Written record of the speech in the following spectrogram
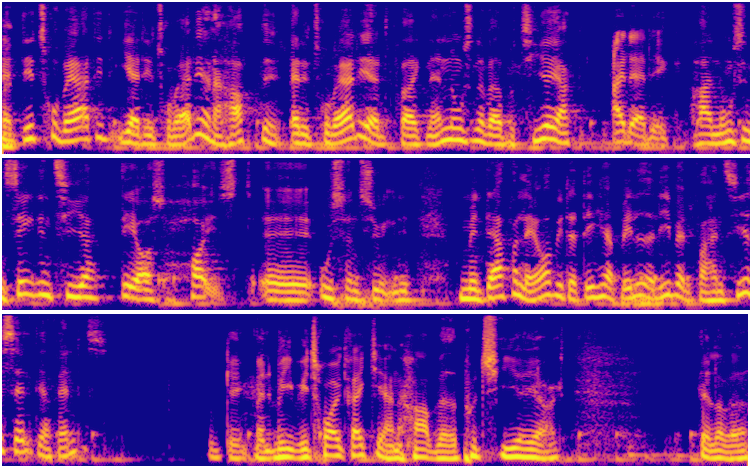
Er det troværdigt? Ja, det er troværdigt, han har haft det. Er det troværdigt, at Frederik anden nogensinde har været på tigerjagt? Nej, det er det ikke. Har han nogensinde set en tiger? Det er også højst øh, usandsynligt. Men derfor laver vi da det her billede alligevel, for han siger selv, det har fandtes. Okay, men vi, vi tror ikke rigtigt, at han har været på tigerjagt. Eller hvad?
